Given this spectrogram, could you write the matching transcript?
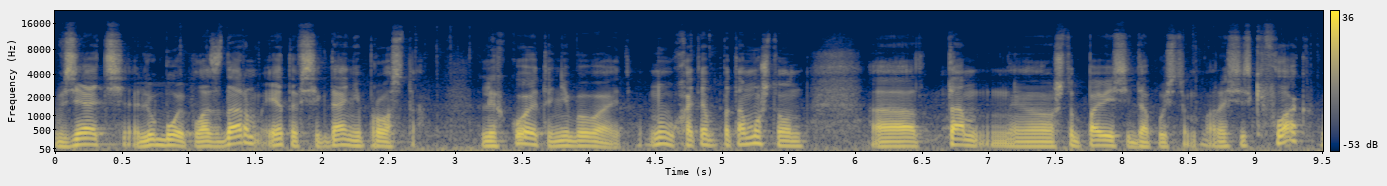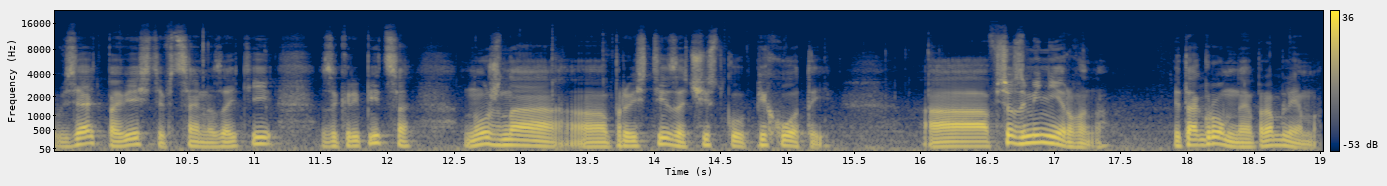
взять любой плацдарм – это всегда непросто. Легко это не бывает. Ну, хотя бы потому, что он э, там, э, чтобы повесить, допустим, российский флаг, взять, повесить, официально зайти, закрепиться, нужно э, провести зачистку пехотой. А все заминировано. Это огромная проблема.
